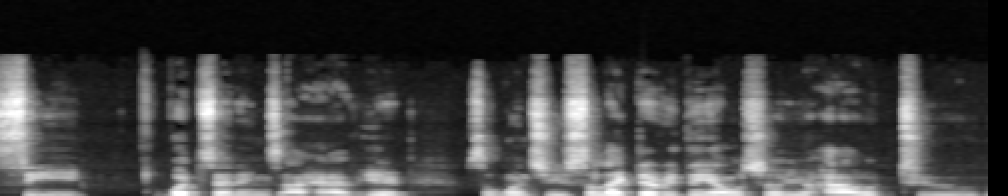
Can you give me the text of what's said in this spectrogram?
see what settings I have here. So once you select everything I will show you how to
